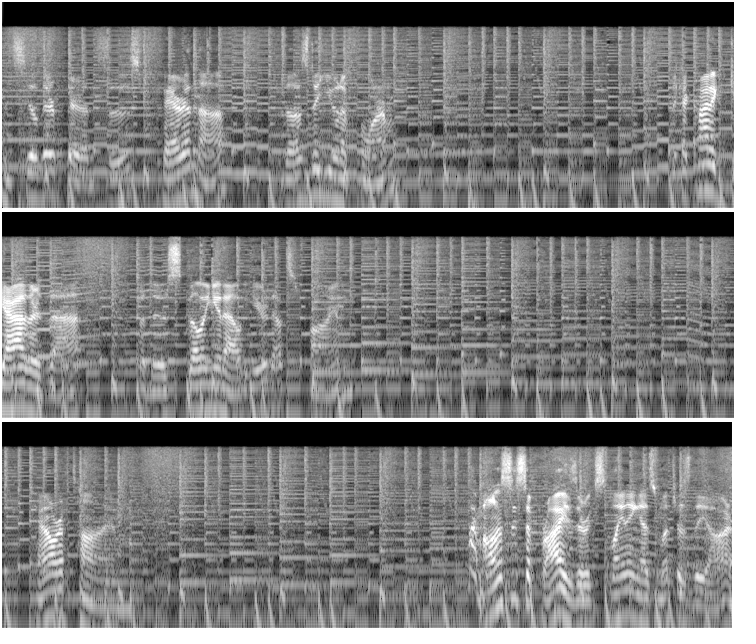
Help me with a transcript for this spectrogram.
Conceal their appearances. Fair enough. Does the uniform. I kind of gathered that, but they're spelling it out here, that's fine. Power of Time. I'm honestly surprised they're explaining as much as they are.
